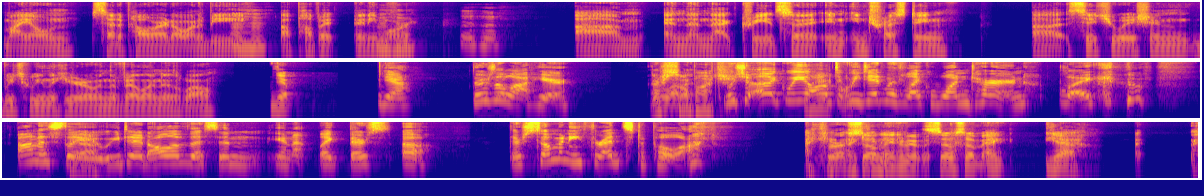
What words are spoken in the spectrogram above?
my own set of power. I don't want to be mm-hmm. a puppet anymore. Mm-hmm. mm-hmm. Um, and then that creates a, an interesting uh, situation between the hero and the villain as well. Yep. Yeah. There's a lot here. There's so it. much. Which like we all did, we did with like one turn. Like honestly, yeah. we did all of this and you know, like there's oh there's so many threads to pull on. I can't, so I can't many. Even, so so many. I, yeah.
